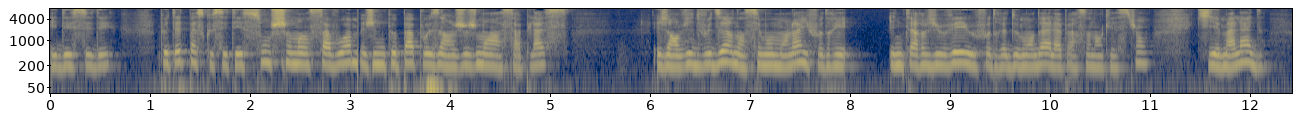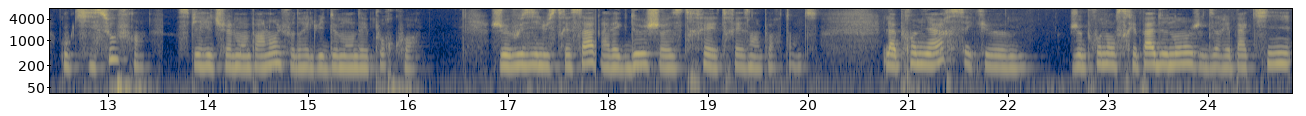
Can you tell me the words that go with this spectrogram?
est décédée. Peut-être parce que c'était son chemin, sa voie, mais je ne peux pas poser un jugement à sa place. Et j'ai envie de vous dire, dans ces moments-là, il faudrait interviewer ou faudrait demander à la personne en question qui est malade ou qui souffre. Spirituellement parlant, il faudrait lui demander pourquoi. Je vais vous illustrer ça avec deux choses très très importantes. La première, c'est que je prononcerai pas de nom, je dirai pas qui,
